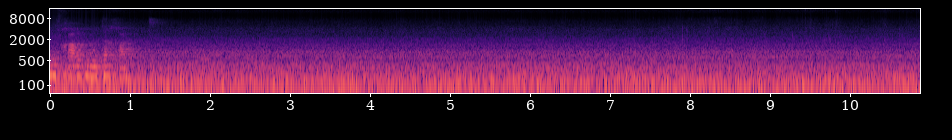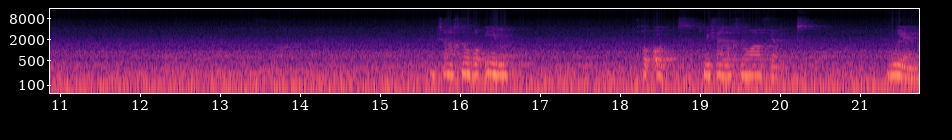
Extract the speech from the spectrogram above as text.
נבחר דמות אחת. כשאנחנו רואים, רואות את מי שאנחנו אוהבות מולנו.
